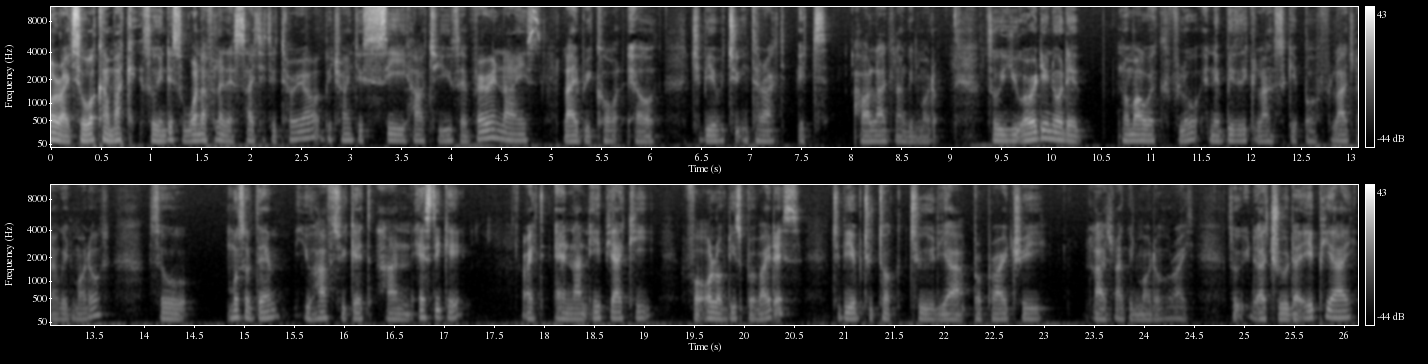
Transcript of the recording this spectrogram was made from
Alright, so welcome back. So in this wonderful and exciting tutorial, I'll be trying to see how to use a very nice library called ell to be able to interact with our large language model. So you already know the normal workflow and the basic landscape of large language models. So most of them, you have to get an SDK, right, and an API key for all of these providers to be able to talk to their proprietary large language model, right? So uh, through the API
